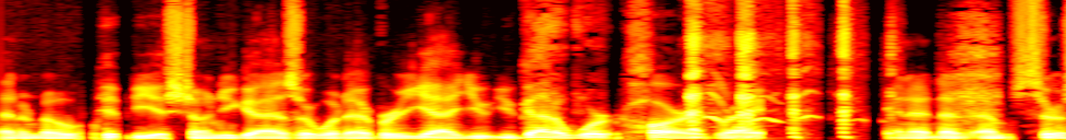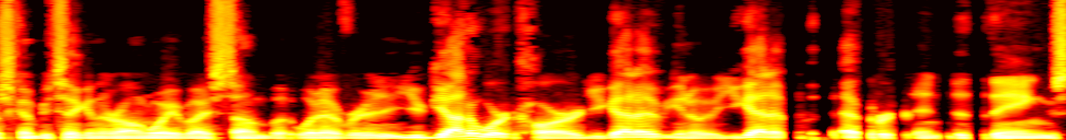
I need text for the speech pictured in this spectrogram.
I don't know, hippie-ish on you guys or whatever. Yeah, you you got to work hard, right? and I, I'm sure it's going to be taken the wrong way by some, but whatever. You got to work hard. You got to you know you got to put effort into things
